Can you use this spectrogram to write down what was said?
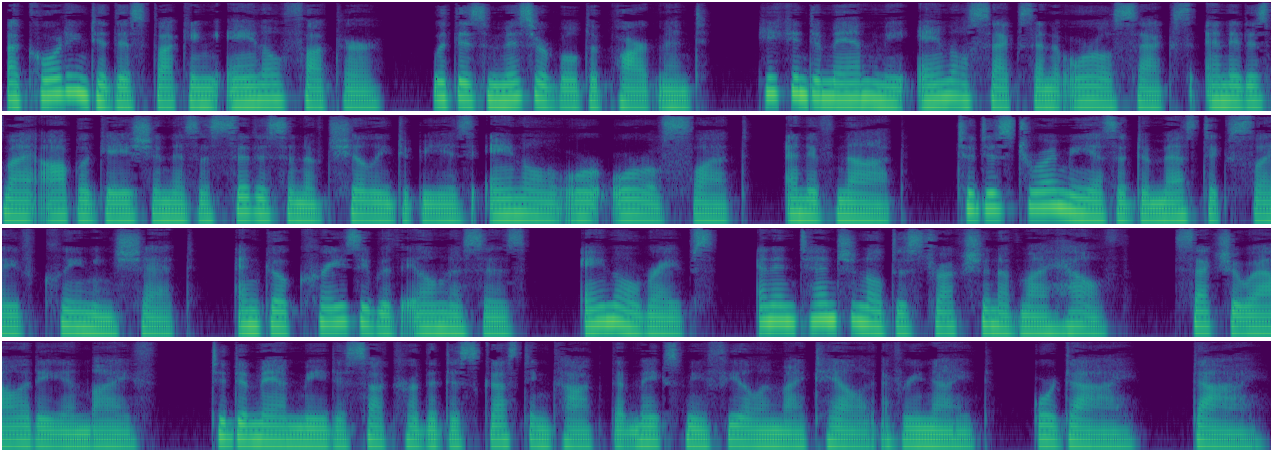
According to this fucking anal fucker, with his miserable department, he can demand me anal sex and oral sex, and it is my obligation as a citizen of Chile to be his anal or oral slut, and if not, to destroy me as a domestic slave cleaning shit, and go crazy with illnesses, anal rapes, and intentional destruction of my health, sexuality, and life, to demand me to suck her the disgusting cock that makes me feel in my tail every night, or die, die.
